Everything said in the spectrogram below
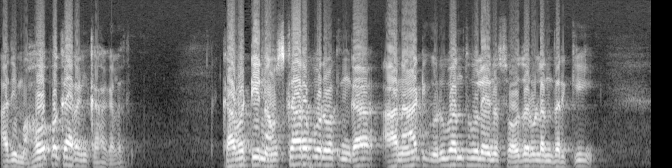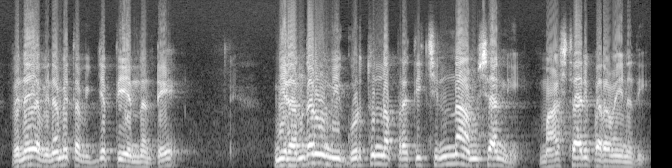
అది మహోపకారం కాగలదు. కాబట్టి నమస్కారపూర్వకంగా ఆనాటి గురుబంధువులైన సోదరులందరికీ వినయ వినమిత విజ్ఞప్తి ఏంటంటే మీరందరూ మీకు గుర్తున్న ప్రతి చిన్న అంశాన్ని మాస్టారి పరమైనది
